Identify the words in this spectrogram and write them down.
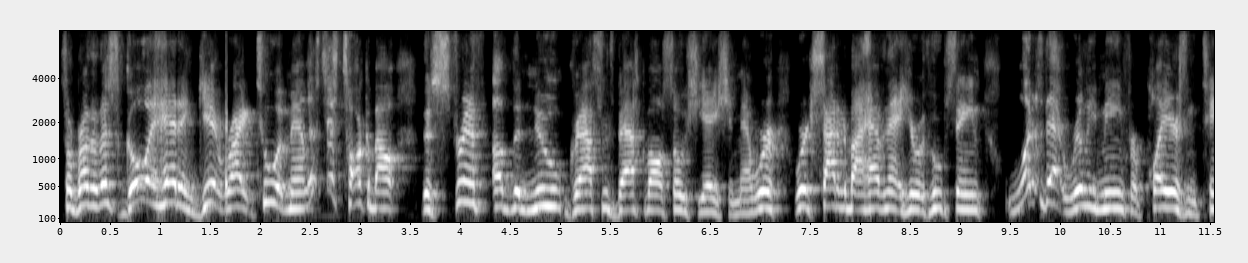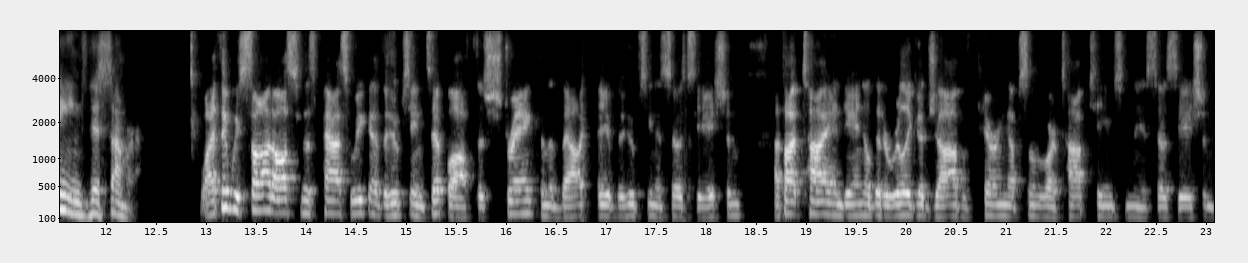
So, brother, let's go ahead and get right to it, man. Let's just talk about the strength of the new Grassroots Basketball Association, man. We're we're excited about having that here with HoopSeen. What does that really mean for players and teams this summer? Well, I think we saw it also this past weekend at the HoopSeen tip-off, the strength and the value of the HoopSeen Association. I thought Ty and Daniel did a really good job of pairing up some of our top teams from the association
